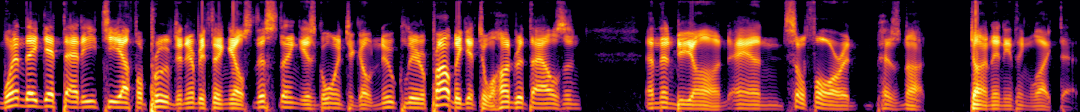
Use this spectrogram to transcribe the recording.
when they get that ETF approved and everything else, this thing is going to go nuclear, probably get to 100,000 and then beyond. And so far, it has not done anything like that.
